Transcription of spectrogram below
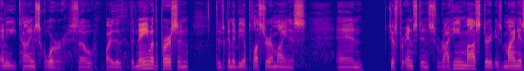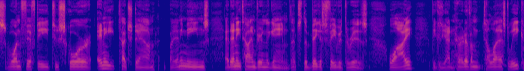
anytime scorer. So by the, the name of the person, there's going to be a plus or a minus. And just for instance, Raheem Mostert is minus 150 to score any touchdown by any means at any time during the game. That's the biggest favorite there is. Why? Because you hadn't heard of him till last week.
